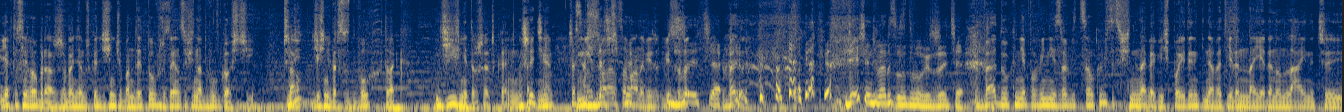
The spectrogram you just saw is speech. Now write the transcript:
jak to sobie wyobrażasz, że będzie na przykład 10 bandytów rzucających się na dwóch gości? Czyli No. 10 versus 2, to tak dziwnie troszeczkę. Tak Życie. Nie, Czasami niezbalansowane, wiesz, wiesz co, we- Życie. według, 10 versus 2 życie. według mnie powinni zrobić całkowicie coś innego, jakieś pojedynki nawet jeden na jeden online, czy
